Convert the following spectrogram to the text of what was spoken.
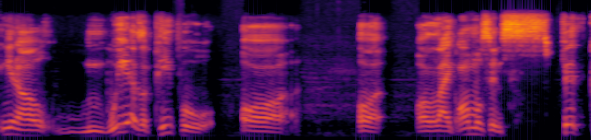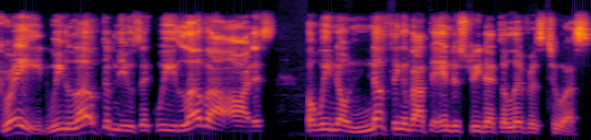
you know, we as a people are, are, are like almost in fifth grade. We love the music, we love our artists, but we know nothing about the industry that delivers to us.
